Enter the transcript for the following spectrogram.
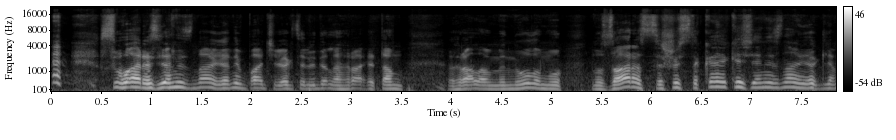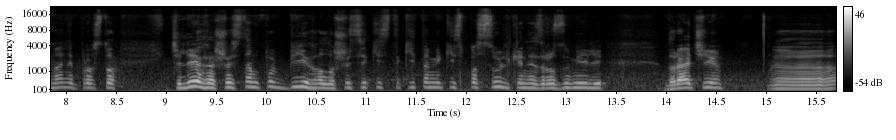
Суарес, я не знаю, я не бачив, як ця людина грає. Там грала в минулому. Ну зараз це щось таке якесь, я не знаю, як для мене просто Челега, щось там побігало, щось якісь такі там якісь пасульки незрозумілі. До речі, е,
